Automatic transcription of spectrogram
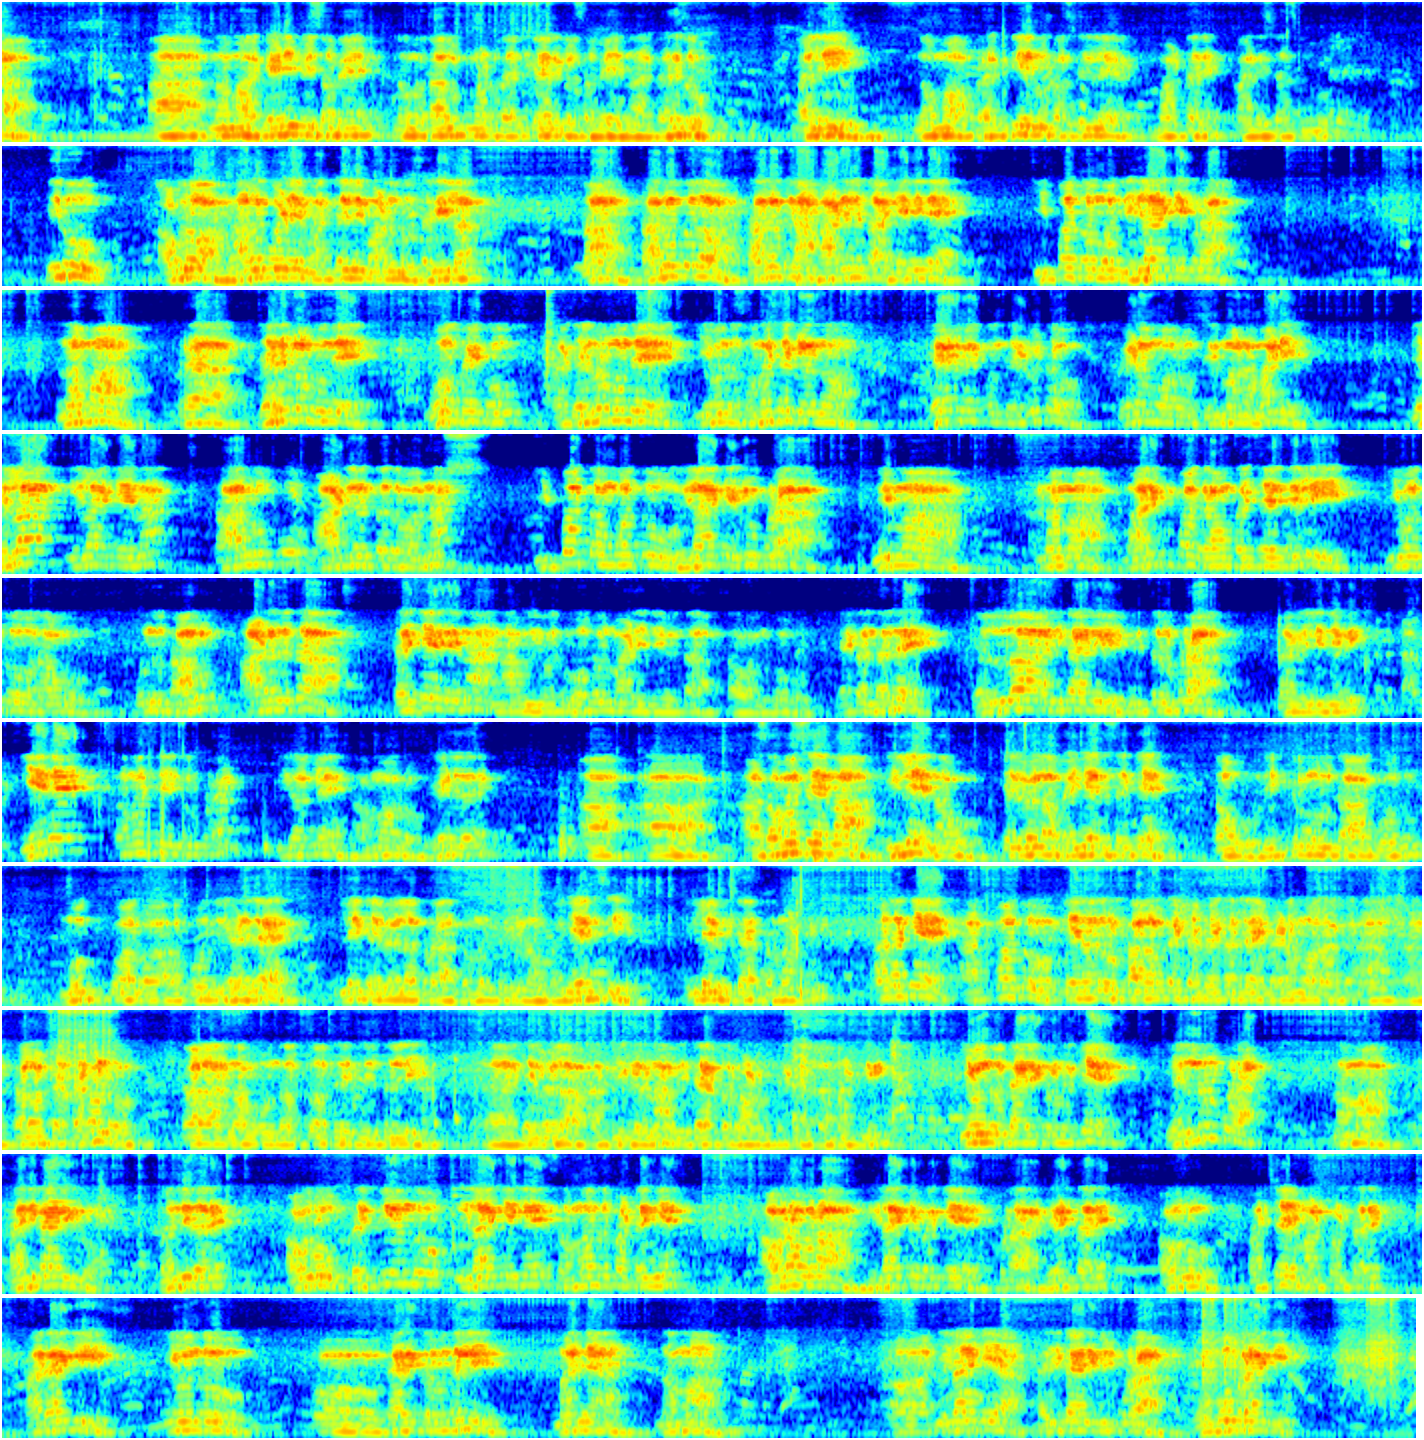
ಆ, ನಮ್ಮ ಕೆ ಡಿ ಪಿ ಸಭೆ ನಮ್ಮ ತಾಲೂಕು ಮಟ್ಟದ ಅಧಿಕಾರಿಗಳ ಸಭೆಯನ್ನ ಕರೆದು ಅಲ್ಲಿ ನಮ್ಮ ಪ್ರಗತಿಯನ್ನು ಪರಿಶೀಲನೆ ಮಾಡ್ತಾರೆ ಮಾನ್ಯ ಶಾಸಕರು. ಇದು ಅವರು ನಾಲ್ಕೋಡೆ ಮಧ್ಯದಲ್ಲಿ ಮಾಡುವುದು ಸರಿಯಿಲ್ಲ. ನಾ ತಾಲೂಕು ತಾಲೂಕಿನ ಆಡಳಿತ ಏನಿದೆ ಇಪ್ಪತ್ತೊಂಬತ್ತು ಇಲಾಖೆ ಕೂಡ ನಮ್ಮ ಜನರ ಮುಂದೆ ಹೋಗ್ಬೇಕು. ಆ ಜನರ ಮುಂದೆ ಈ ಒಂದು ಸಮಸ್ಯೆಗಳನ್ನು ಹೇಳಬೇಕು ಅಂತ ಹೇಳ್ಬಿಟ್ಟು ಮೇಡಮ್ ಅವರು ತೀರ್ಮಾನ ಮಾಡಿ ಎಲ್ಲ ಇಲಾಖೆಯನ್ನ ತಾಲೂಕು ಆಡಳಿತದವನ್ನ ಇಪ್ಪತ್ತೊಂಬತ್ತು ಇಲಾಖೆಗಳು ಕೂಡ ನಿಮ್ಮ, ನಮ್ಮ ಮಾರಿಕುಪ್ಪ ಗ್ರಾಮ ಪಂಚಾಯತಿಯಲ್ಲಿ ಇವತ್ತು ನಾವು ಒಂದು ತಾಲೂಕು ಆಡಳಿತ ಕಚೇರಿಯನ್ನ ನಾವು ಇವತ್ತು ಓಪನ್ ಮಾಡಿದ್ದೀವಿ ಅಂತ ನಾವು ಅನ್ಕೋಬಹುದು ಯಾಕಂತಂದ್ರೆ ಎಲ್ಲಾ ಅಧಿಕಾರಿ ಮಿತ್ರರು ಕೂಡ ನಾವಿಲ್ಲಿದ್ದೀವಿ. ಏನೇ ಸಮಸ್ಯೆ ಇದ್ರು ಕೂಡ ಈಗಾಗಲೇ ಅಮ್ಮ ಅವರು ಹೇಳಿದ್ದಾರೆ. ಆ ಸಮಸ್ಯೆಯನ್ನ ಇಲ್ಲೇ ನಾವು ಕೆಲವೆಲ್ಲ ಬಗೆಹರಿಸಕ್ಕೆ ನಾವು ಲಿಖಿತ ಮೂಲಕ ಆಗ್ಬೋದು ಮೌಖಿಕವಾಗಿ ಆಗ್ಬೋದು ಹೇಳಿದ್ರೆ ಇಲ್ಲೇ ಕೆಲವೆಲ್ಲ ಕೂಡ ಸಮಸ್ಯೆಗಳು ನಾವು ಬಗೆಹರಿಸಿ ಇಲ್ಲೇ ವಿಚಾರ ಮಾಡ್ತೀವಿ. ಅದಕ್ಕೆ ಅಕಸ್ಮಾತ್ ಏನಾದರೂ ಕಾಲಾವಕಾಶ ಬೇಕಂದ್ರೆ ಮೇಡಮ್ ಅವರ ಕಾಲಾವಕಾಶ ತಗೊಂಡು ನಾವು ಒಂದು ಹತ್ತು ಹದಿನೈದು ದಿನದಲ್ಲಿ ಕೆಲವೆಲ್ಲ ಅರ್ಜಿಗಳನ್ನ ವಿಚಾರ ಮಾಡುವಂತ ಕೆಲಸ ಮಾಡ್ತೀವಿ. ಈ ಒಂದು ಕಾರ್ಯಕ್ರಮಕ್ಕೆ ಎಲ್ಲರೂ ಕೂಡ ನಮ್ಮ ಅಧಿಕಾರಿಗಳು ಬಂದಿದ್ದಾರೆ. ಅವರು ಪ್ರತಿಯೊಂದು ಇಲಾಖೆಗೆ ಸಂಬಂಧಪಟ್ಟಂಗೆ ಅವರವರ ಇಲಾಖೆ ಬಗ್ಗೆ ಕೂಡ ಹೇಳ್ತಾರೆ. ಅವರು ಪರಿಚಯ ಮಾಡಿಕೊಳ್ತಾರೆ. ಹಾಗಾಗಿ ಈ ಒಂದು ಕಾರ್ಯಕ್ರಮದಲ್ಲಿ ಮಾನ್ಯ ನಮ್ಮ ಇಲಾಖೆಯ ಅಧಿಕಾರಿಗಳು ಕೂಡ ಒಬ್ಬೊಬ್ಬರಾಗಿ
